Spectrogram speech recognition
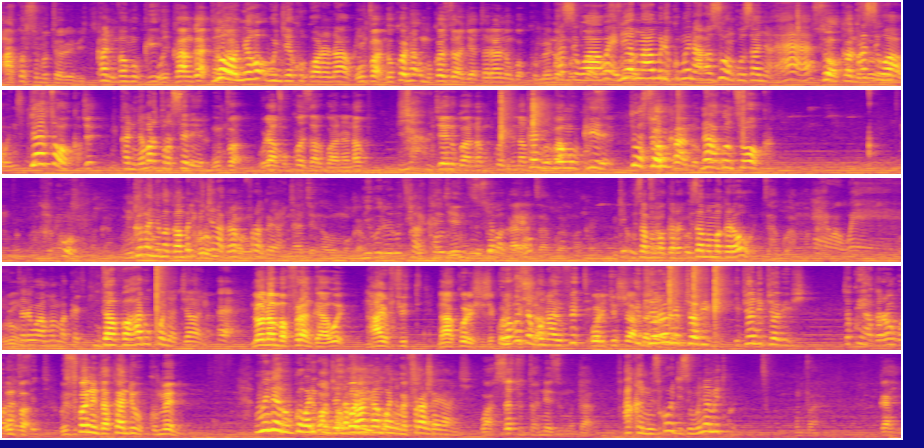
ako se umutero w'ibiki kandi mva nkubwire wikangata noneho ubu ngiye kurwana nawe. Umva nuko nta umukozi wanjye atari hano ngo akume kazi wawe niyo mwaba muri kumwe nabazunguzanya? Sohoka kazi wawe nsohoka kandi nyamara turaserera. Umva uriya mukozi arwana nabo njye ndwana mukozi nabo kandi mva nkubwire. Ntabwo nsohoka ngabanya amagambo ariko ari amafaranga yanjye. Niba rero Kagenzi ibintu by'abagabo uzampamagara wowe? Nzaguhamagara? Utari wampamagaye ndava hari uko nyajyana Eh. none amafaranga yawe ntayo mfite nakoresheje kora icyo uravuze ngo ushaka. ntayo ufite? Kora icyo ushaka ibyo rero ni byo bibi. Ibyo ni byo bibi. Byo kwihagararaho ngo ntayo ufite. uzi ko ninda kandi bukumene? Winera ubwoba ariko ngenda Wakabaye vanga mbonye amafaranga yanjye. wasetse utaneze umudamu. Akanuzi ko wagize umunyamitwe umva gahi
